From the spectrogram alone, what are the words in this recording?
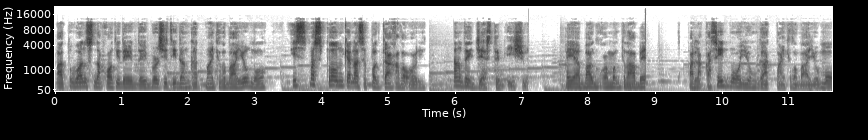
At once na konti na yung diversity ng gut microbiome mo, is mas prone ka na sa pagkakaroon ng digestive issue. Kaya bago ka mag-travel, palakasin mo yung gut microbiome mo.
